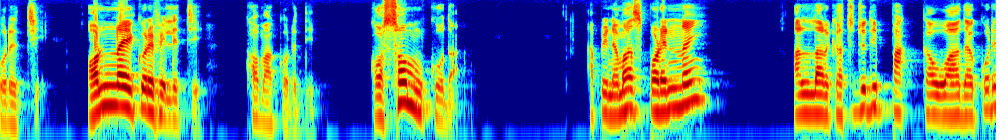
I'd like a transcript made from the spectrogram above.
করেছি, অন্যায় করে ফেলেছি, ক্ষমা করে দিন। কসম কোদা আপনি নামাজ পড়েন নাই, আল্লাহর কাছে যদি পাক্কা ওয়াদা করে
